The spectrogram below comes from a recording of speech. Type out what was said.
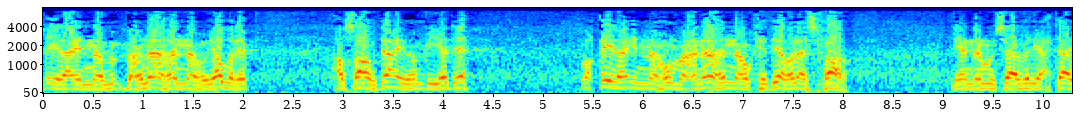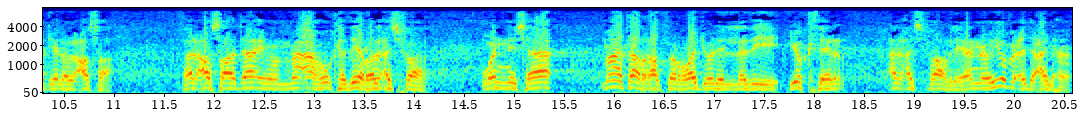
قيل إن معناه أنه يضرب عصاه دائما بيده وقيل إنه معناه أنه كثير الأسفار لأن المسافر يحتاج إلى العصا. فالعصا دائما معه كثير الأسفار. والنساء ما ترغب في الرجل الذي يكثر الأسفار لأنه يبعد عنها.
